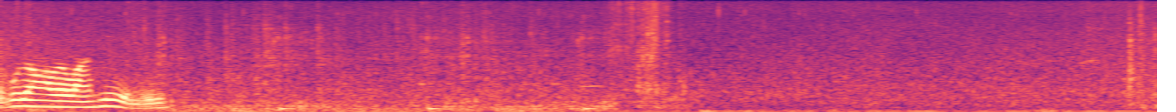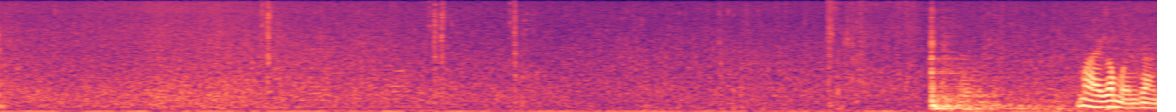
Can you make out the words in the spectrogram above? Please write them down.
ดี๋ยวกูลองเอาไปวางที่อื่นดูดิไม่ก็เหมือนกัน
